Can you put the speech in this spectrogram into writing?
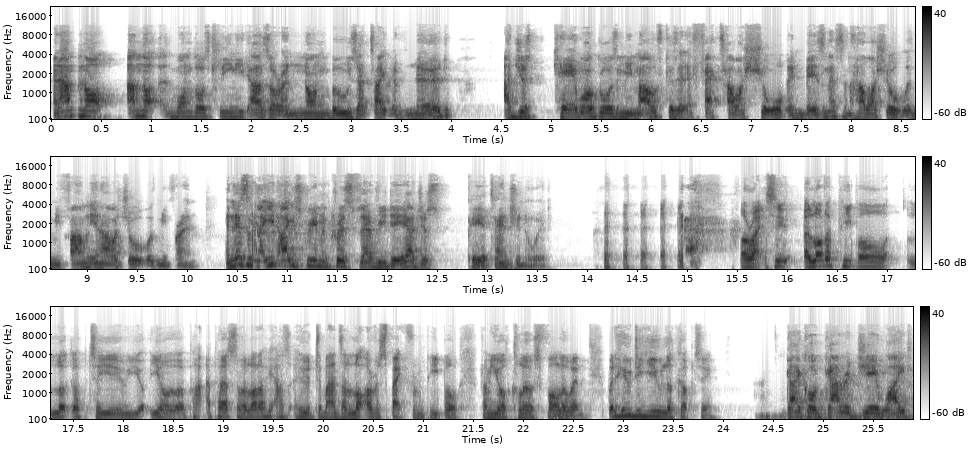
And I'm not I'm not one of those clean eaters or a non boozer type of nerd. I just care what goes in my mouth because it affects how I show up in business and how I show up with my family and how I show up with my friend. And listen, I eat ice cream and crisps every day. I just pay attention to it. All right. So a lot of people look up to you. You, you know, a, a person a lot of has, who demands a lot of respect from people from your close following. But who do you look up to? guy called Garrett J. White.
